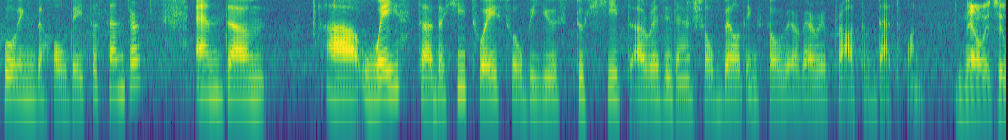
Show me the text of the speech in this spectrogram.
cooling the whole data center. And um, uh, waste, uh, the heat waste will be used to heat a residential building, so we're very proud of that one. Now it's a,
